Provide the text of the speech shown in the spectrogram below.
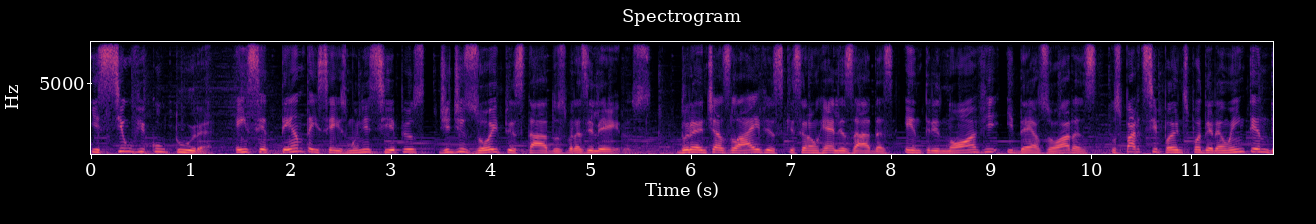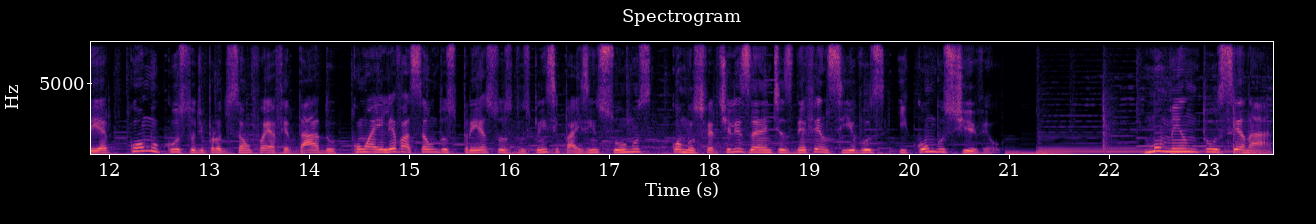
e silvicultura, em 76 municípios de 18 estados brasileiros. Durante as lives, que serão realizadas entre 9 e 10 horas, os participantes poderão entender como o custo de produção foi afetado com a elevação dos preços dos principais insumos, como os fertilizantes, defensivos e combustível. Momento Senar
